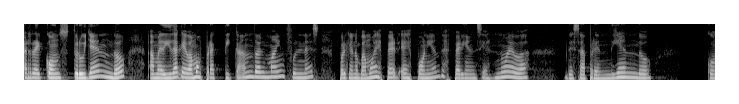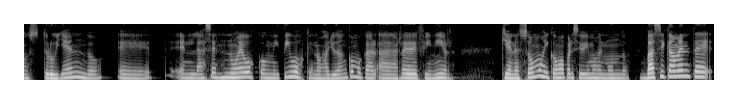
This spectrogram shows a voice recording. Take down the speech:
reconstruyendo a medida que vamos practicando el mindfulness porque nos vamos exponiendo experiencias nuevas, desaprendiendo, construyendo eh, enlaces nuevos cognitivos que nos ayudan como a redefinir quiénes somos y cómo percibimos el mundo. Básicamente,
